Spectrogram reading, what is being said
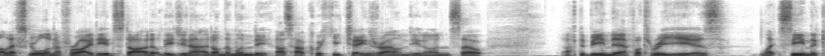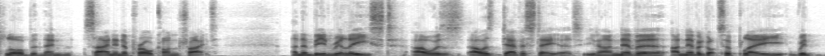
I left school on a Friday and started at Leeds United on the Monday. That's how quick it changed round, you know. And so, after being there for three years, like seeing the club and then signing a pro contract, and then being released, I was I was devastated. You know, I never I never got to play with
